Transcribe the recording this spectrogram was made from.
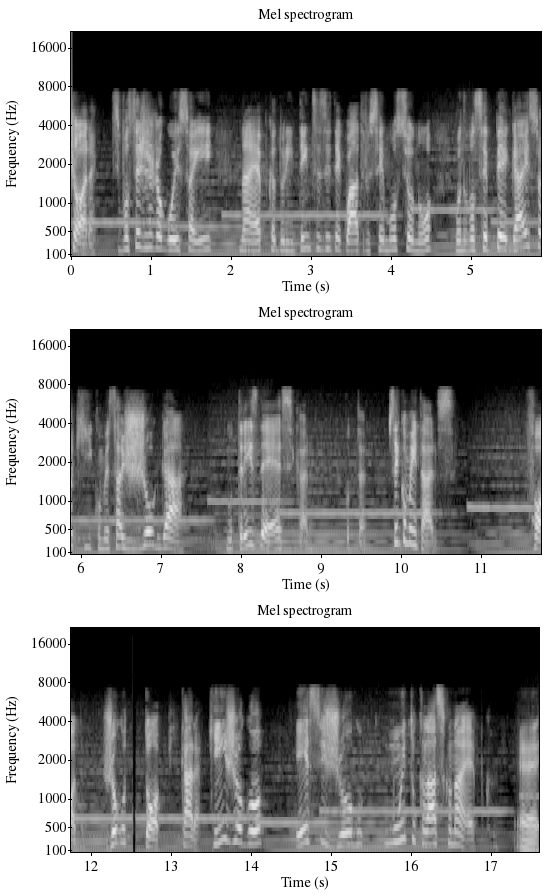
Chora. Se você já jogou isso aí na época do Nintendo 64, você emocionou. Quando você pegar isso aqui e começar a jogar no 3DS, cara. Puta, sem comentários. Foda. Jogo top. Cara, quem jogou esse jogo muito clássico na época? É,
